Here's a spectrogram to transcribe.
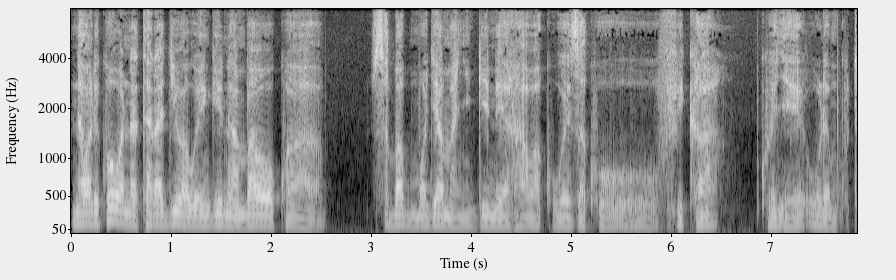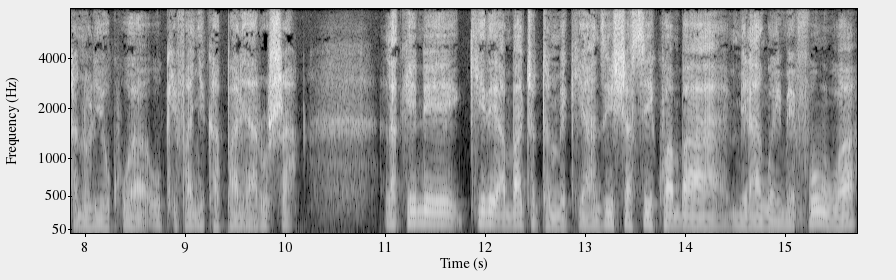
na walikuwa wanatarajiwa wengine ambao kwa sababu moja ama nyingine hawakuweza kufika kwenye ule mkutano uliokuwa ukifanyika pale Arusha. Lakini kile ambacho tumekianzisha si kwamba milango imefungwa,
